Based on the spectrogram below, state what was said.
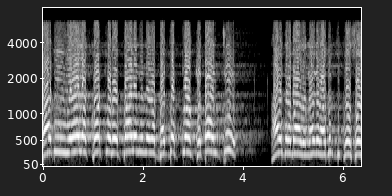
పదివేల కోట్ల రూపాయలను నేను బడ్జెట్లో కేటాయించి హైదరాబాద్ నగర అభివృద్ధి కోసం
